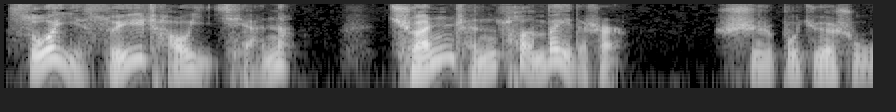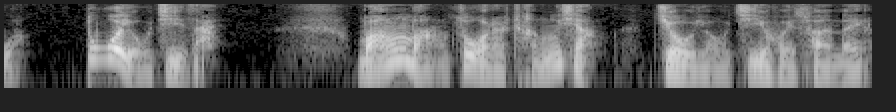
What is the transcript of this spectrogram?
所以隋朝以前呢，权臣篡位的事儿，史不绝书啊，多有记载。往往做了丞相，就有机会篡位了。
